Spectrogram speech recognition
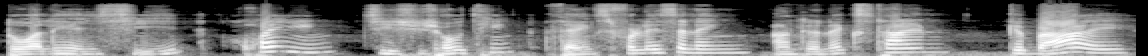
多练习。欢迎继续收听。Thanks for listening. Until next time. Goodbye.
